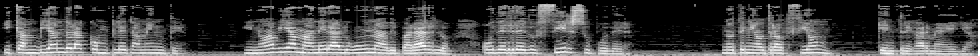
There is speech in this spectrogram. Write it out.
y cambiándola completamente. Y no había manera alguna de pararlo o de reducir su poder. No tenía otra opción que entregarme a ella.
